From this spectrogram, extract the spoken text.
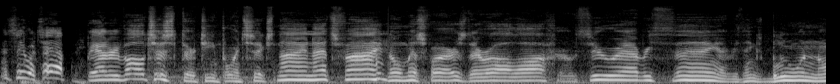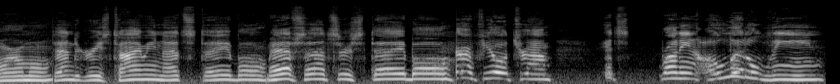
and see what's happening. Battery voltages 13.69, that's fine. No misfires, they're all off. Go through everything, everything's blue and normal. 10 degrees timing, that's stable. MAF sensor stable. Current fuel trim, it's running a little lean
